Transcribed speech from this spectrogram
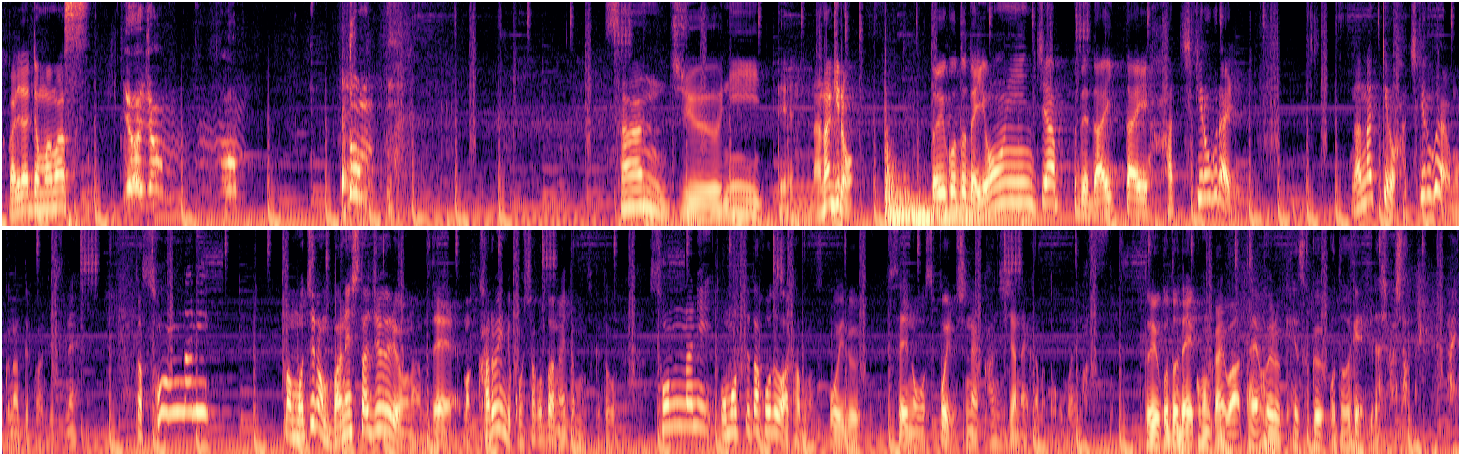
測りたいと思います。よいしょ。ドン32.7キロ。ということで4インチアップでだいたい8キロぐらい。7キロ8キロぐらい重くなってる感じですね。だそんなに、まあ、もちろんバネした重量なんで、まあ、軽いんで越したことはないと思うんですけどそんなに思ってたほどは多分スポイル性能をスポイルしない感じじゃないかなと思います。ということで今回はタイホイール計測お届けいたしました、はい、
